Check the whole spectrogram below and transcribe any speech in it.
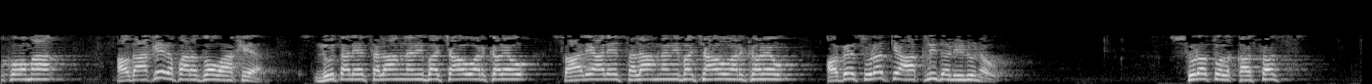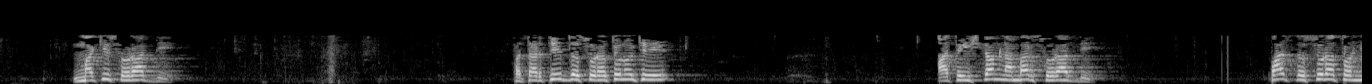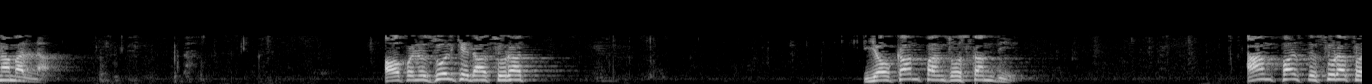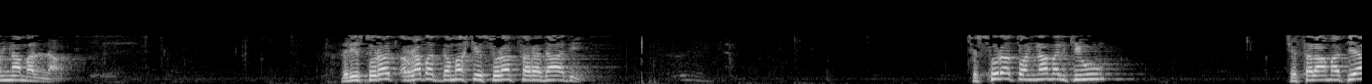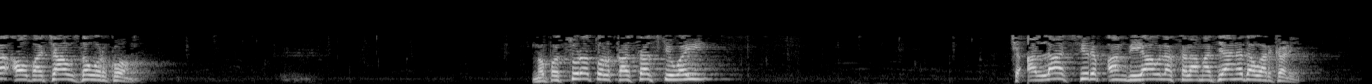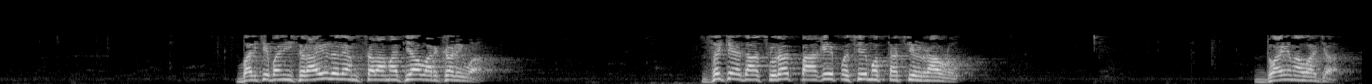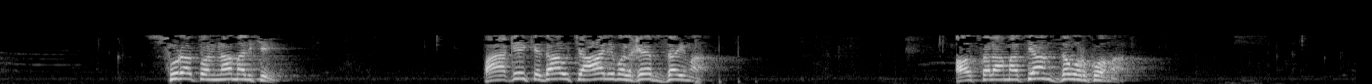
کوما او د اخر لپاره دوه واقعیا لوط علی السلام لمه بچاو ور کړو صالح علی السلام لمه بچاو ور کړو او به صورت کې عقلي دلیلونه وو سورۃ القصص مکی سورات دی په ترتیب د سوراتونو کې اتهشتم نمبر سورات دی پس د سورۃ النمل نه او په نزول کې دا سورۃ یو کم پنځوستم دی ام پس د سورۃ النمل نه د دې صورت ربط د مخکې صورت سره دا دی چې سورۃ النمل کې وو چې سلامتیا او بچاو زور کوم نو په سورۃ القصص کې وایي چې الله صرف انبیاء ول سلامتیا نه دا ورکړي بلکې بنی اسرائیل له هم سلامتیا ورکړي و ځکه دا صورت پاغه پسې متصل راوړو دویمه وجه سورۃ النمل کې پاګه کې داو چې عالم الغیب زایما او سلامتیان زور کوما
